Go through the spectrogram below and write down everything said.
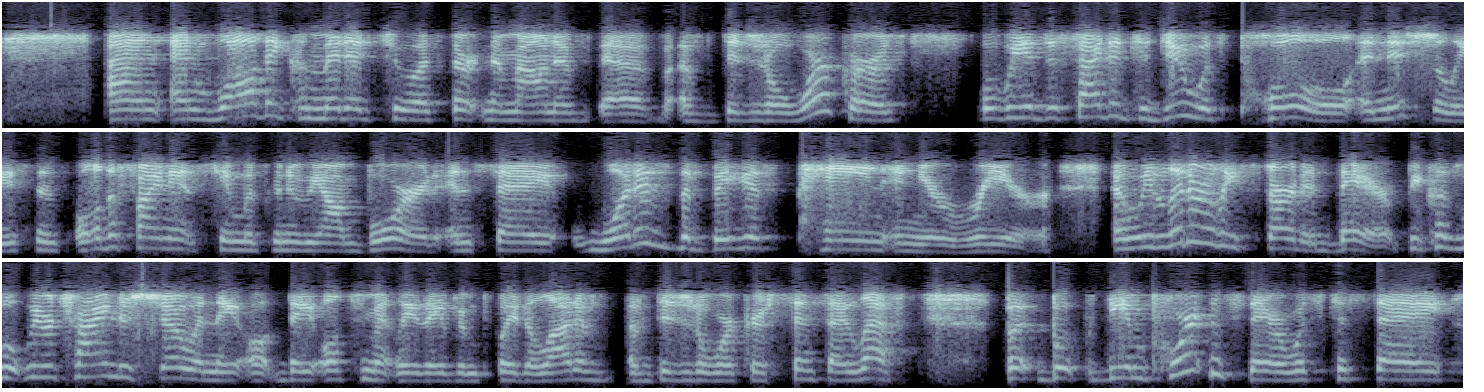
and and while they committed to a certain amount of, of, of digital workers what we had decided to do was poll initially, since all the finance team was going to be on board, and say, what is the biggest pain in your rear? And we literally started there because what we were trying to show, and they they ultimately they've employed a lot of, of digital workers since I left, but but the importance there was to say,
